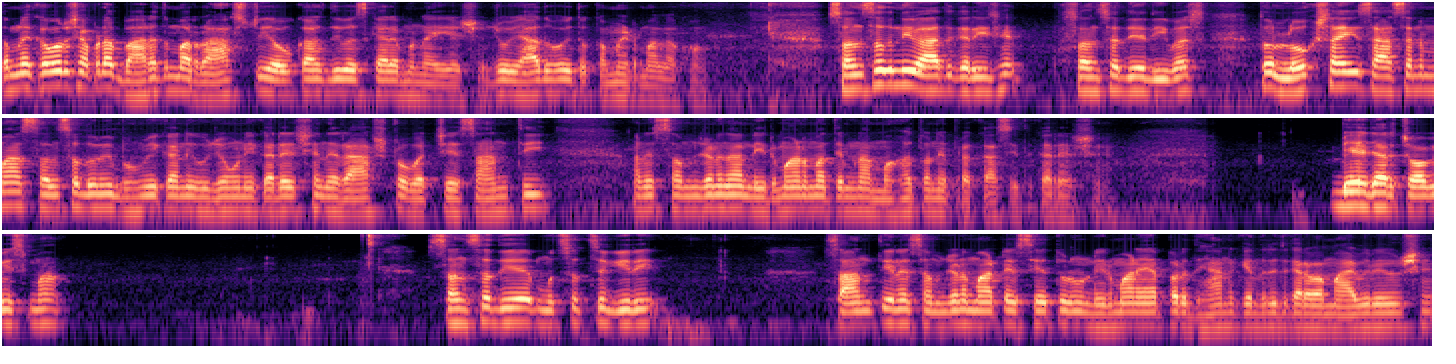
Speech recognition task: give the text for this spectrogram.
તમને ખબર છે આપણા ભારતમાં રાષ્ટ્રીય અવકાશ દિવસ ક્યારે મનાવીએ છીએ? જો યાદ હોય તો કમેન્ટમાં લખો. સંસદની વાત કરી છે, સંસદીય દિવસ. તો લોકશાહી શાસનમાં સંસદોની ભૂમિકાની ઉજવણી કરે છે અને રાષ્ટ્રો વચ્ચે શાંતિ અને સમજણના નિર્માણમાં તેમના મહત્ત્વને પ્રકાશિત કરે છે. બે હજાર ચોવીસમાં સંસદીય મુત્સદ્દીગીરી શાંતિ અને સમજણ માટે સેતુનું નિર્માણ પર ધ્યાન કેન્દ્રિત કરવામાં આવી રહ્યું છે.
